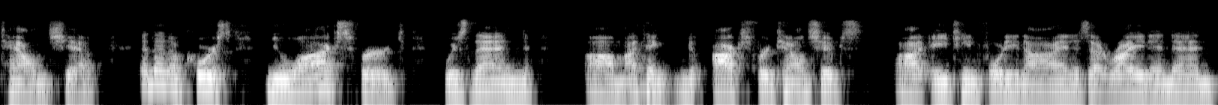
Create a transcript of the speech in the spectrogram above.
Township. And then, of course, New Oxford was then, um, I think, Oxford Township's uh, 1849, is that right? And then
